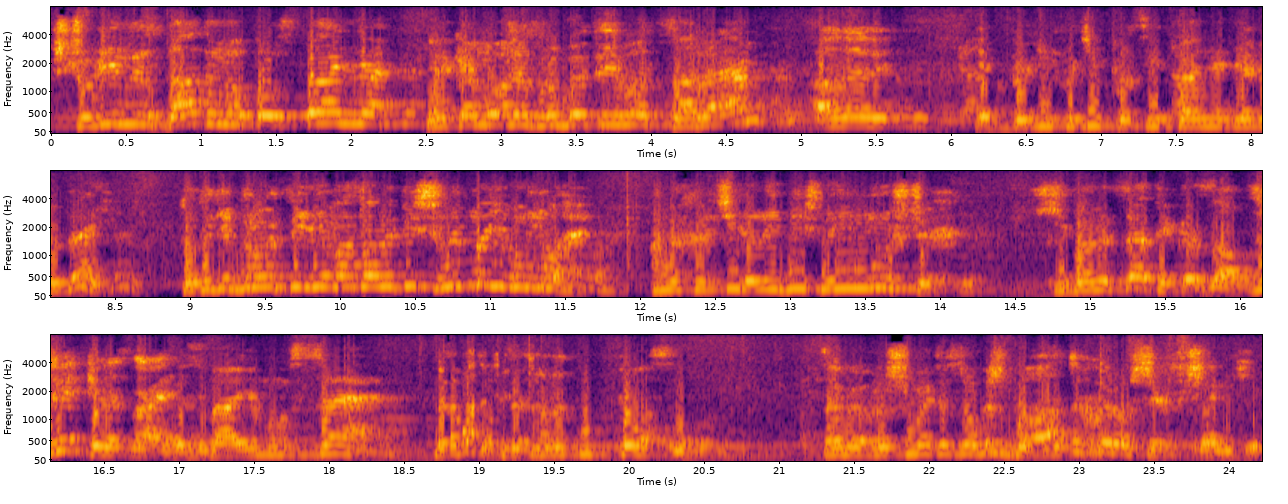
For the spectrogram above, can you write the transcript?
що він не здатен на повстання, яке може зробити його царем? Але Якби він хотів процвітання для людей, то тоді б дорогоцінні масла пішли б на його ноги, а на харчі для найбільш неімущих. Хіба не це ти казав? звідки ви знаєте? Ми знаємо все. Ми тобі за цю велику послугу. Цими грошми ти зробиш багато хороших вчинків.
